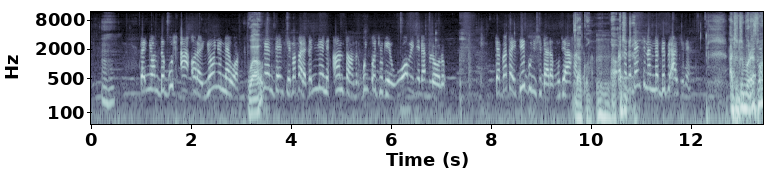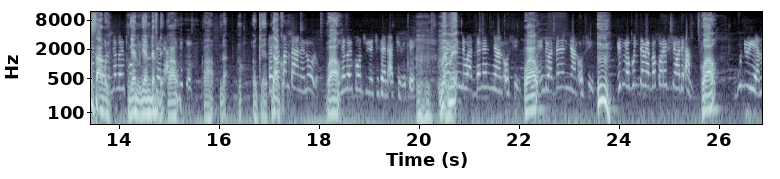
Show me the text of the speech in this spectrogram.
Mhm. te ñoom de bouche à oreille ñoo ñu ne woon. waaw bu ngeen dencee ba pare dañu leen di entendre buñ ko jógee woowi ñu def loolu. te ba tey dégguñu si dara mu jaaxal. d'accord waaw mhm. ah, parce que denc nañ nag depuis altine. attitude bu responsable ngeen ngeen def de waaw waaw ok d'accord te ñu santaane loolu. waaw ñu ngay continuer ci seen activité. Mhm. mais mais may indiwaat beneen ñaan aussi. waaw may indiwaat beneen ñaan aussi. Hmm. gis nga bu ñu demee ba correction di am. waaw bu ñu yem.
